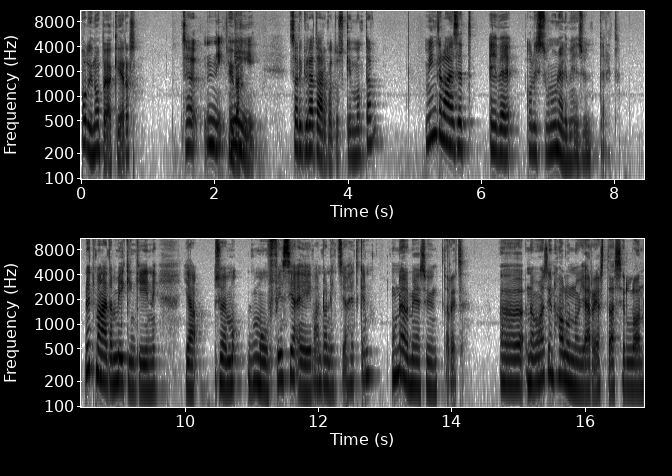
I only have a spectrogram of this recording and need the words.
Oli nopea kierros. Se, ni, Hyvä. niin. Se oli kyllä tarkoituskin, mutta minkälaiset, Eve, olisi sun unelmien synttärit? Nyt mä laitan mikin kiinni ja syön mu- muffinsia, ei vaan donitsia hetken. Unelmien synttärit. Öö, no mä olisin halunnut järjestää silloin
